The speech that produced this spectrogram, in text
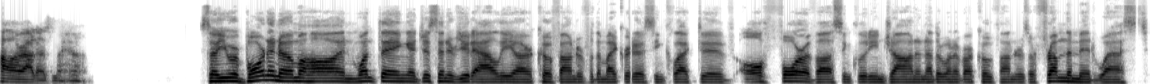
Colorado is my home. So you were born in Omaha, and one thing I just interviewed Ali, our co-founder for the Microdosing Collective. All four of us, including John, another one of our co-founders, are from the Midwest.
